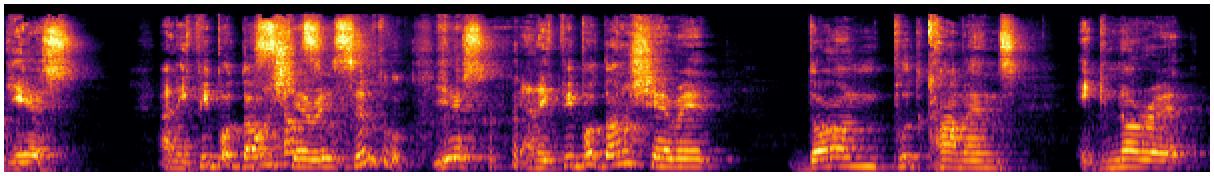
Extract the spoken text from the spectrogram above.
yes and if people don't share so it simple. yes and if people don't share it don't put comments ignore it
